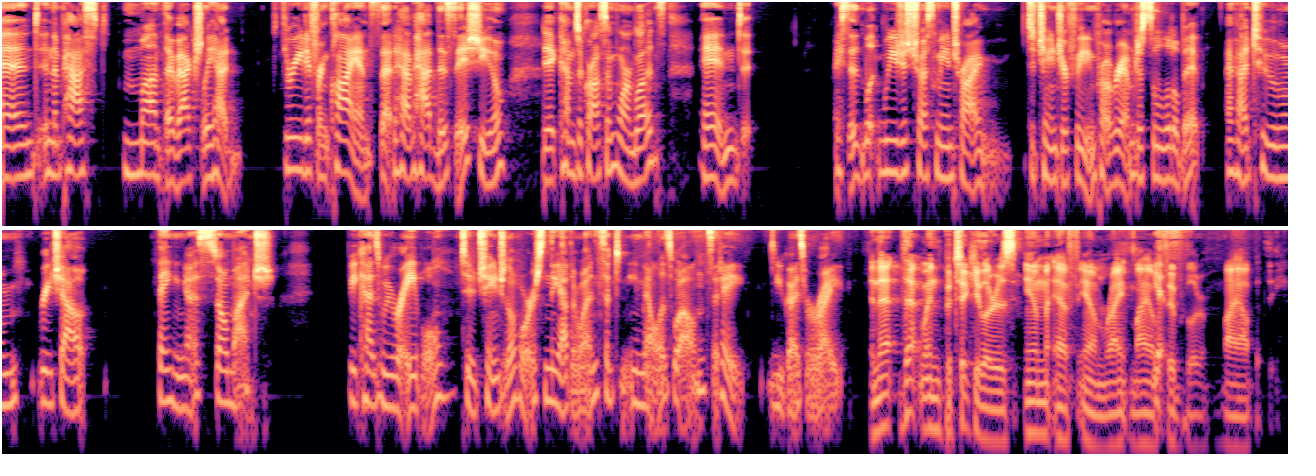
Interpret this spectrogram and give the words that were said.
And in the past month, I've actually had three different clients that have had this issue. It comes across in warm bloods. And I said, Will you just trust me and try to change your feeding program just a little bit? I've had two of them reach out thanking us so much because we were able to change the horse. And the other one sent an email as well and said, Hey, you guys were right. And that that one in particular is MFM, right? Myofibrillar myopathy.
